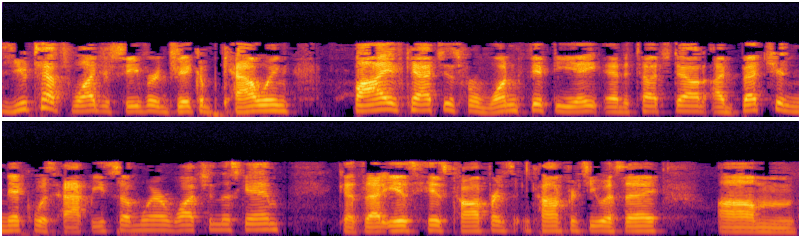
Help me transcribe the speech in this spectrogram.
UTEP's wide receiver Jacob Cowing, five catches for 158 and a touchdown. I bet you Nick was happy somewhere watching this game because that is his conference in Conference USA. Um,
